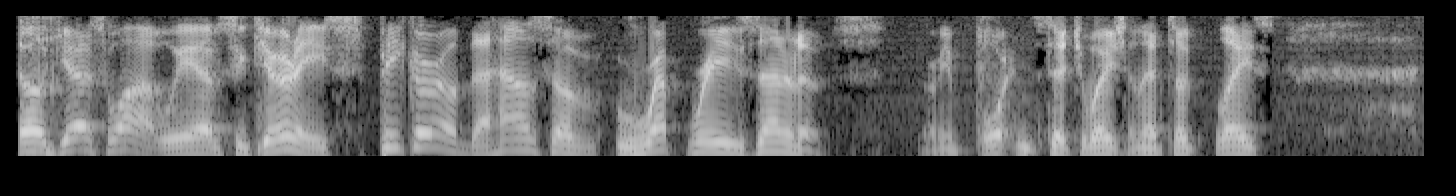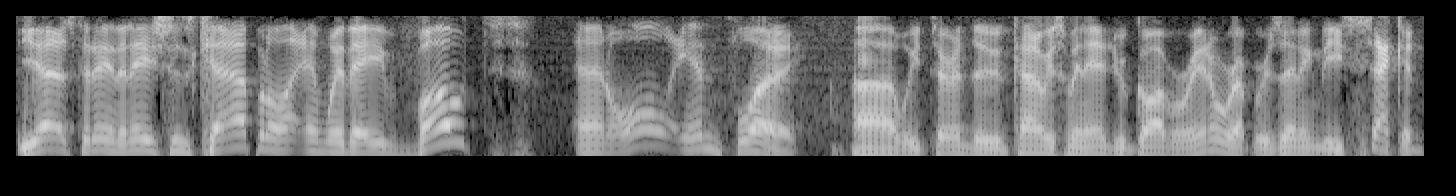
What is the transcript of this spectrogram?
So guess what? We have security Speaker of the House of Representatives. Very important situation that took place yesterday in the nation's capital, and with a vote and all in play, uh, we turn to Congressman Andrew Garbarino, representing the second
